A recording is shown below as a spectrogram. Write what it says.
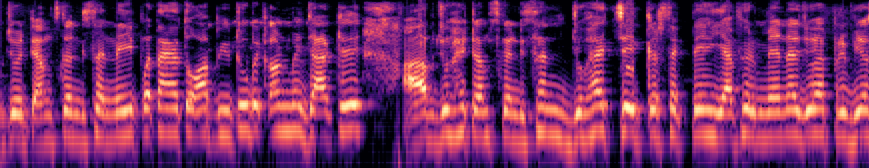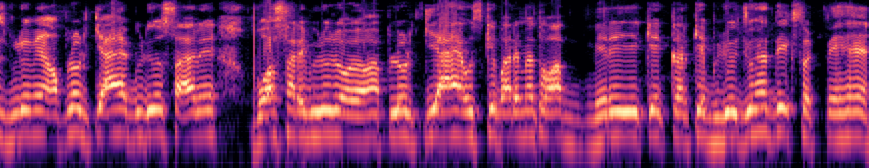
जो टर्म्स कंडीशन नहीं पता है तो आप यूट्यूब अकाउंट में जाके आप जो है टर्म्स कंडीशन जो है चेक कर सकते हैं या फिर मैंने जो है प्रीवियस वीडियो में अपलोड किया है वीडियो सारे बहुत सारे वीडियो अपलोड किया है उसके बारे में तो आप मेरे एक एक करके वीडियो जो है देख सकते हैं।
